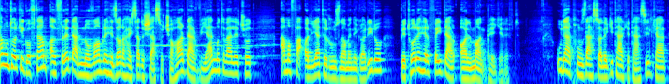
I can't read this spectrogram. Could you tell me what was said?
همونطور که گفتم آلفرد در نوامبر 1864 در وین متولد شد اما فعالیت روزنامه نگاری رو به طور حرفه‌ای در آلمان پی گرفت. او در 15 سالگی ترک تحصیل کرد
